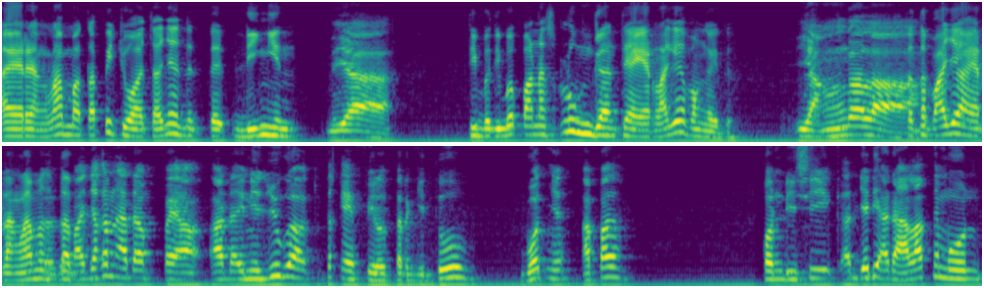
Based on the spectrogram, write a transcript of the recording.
air yang lama tapi cuacanya dingin, iya tiba-tiba panas, lu ganti air lagi apa enggak itu? ya enggak lah Tetap aja air yang lama tetap tetap. aja kan ada PA ada ini juga kita kayak filter gitu buat apa kondisi kan jadi ada alatnya mun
